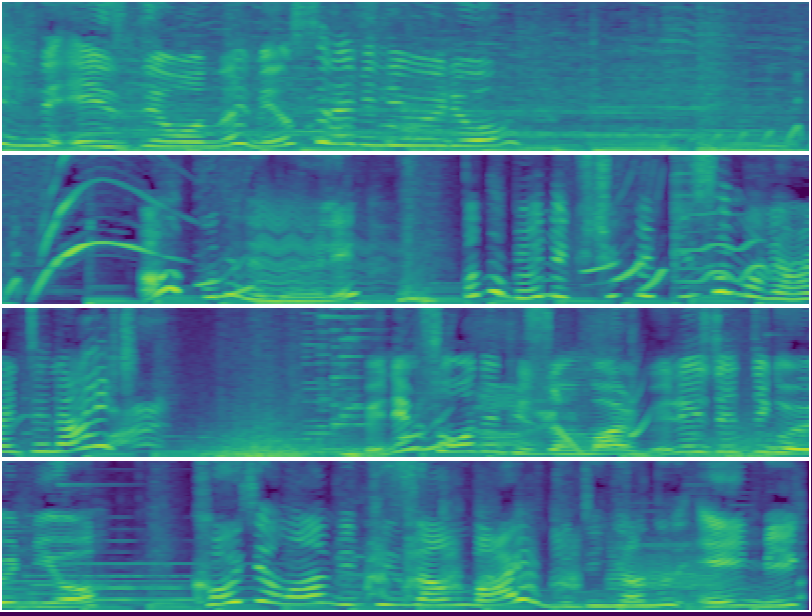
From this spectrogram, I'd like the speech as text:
Şimdi ezdim onu ve ısırabiliyorum. Aa, bu ne böyle? Bana böyle küçük bir pizza mı verdiler? Benim sade pizzam var ve lezzetli görünüyor. Kocaman bir pizzam var. Bu dünyanın en büyük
